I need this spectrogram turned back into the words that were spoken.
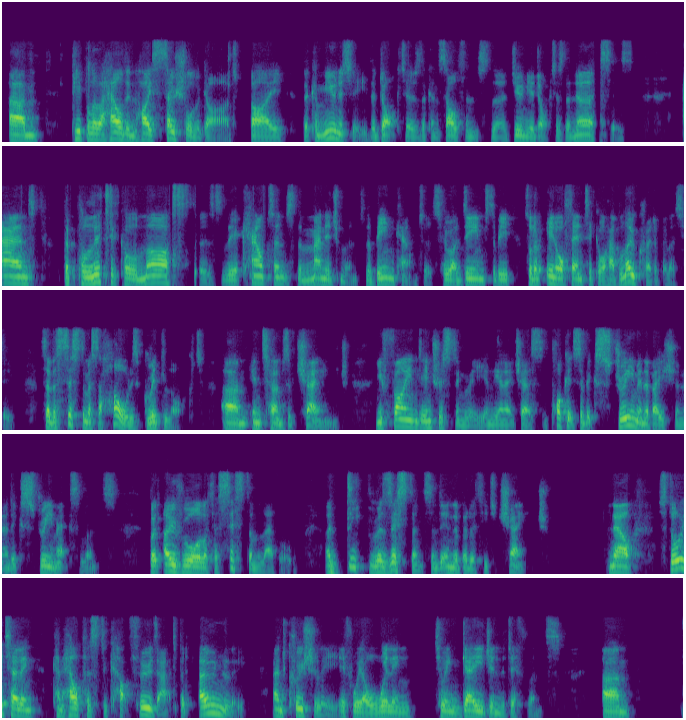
Um, people who are held in high social regard by the community, the doctors, the consultants, the junior doctors, the nurses, and the political masters, the accountants, the management, the bean counters, who are deemed to be sort of inauthentic or have low credibility. So the system as a whole is gridlocked um, in terms of change you find interestingly in the NHS pockets of extreme innovation and extreme excellence, but overall at a system level, a deep resistance and inability to change. Now, storytelling can help us to cut through that, but only and crucially if we are willing to engage in the difference. Um,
